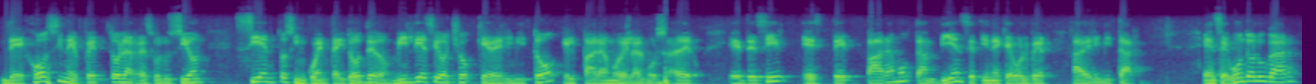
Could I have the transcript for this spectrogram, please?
dejó sin efecto la resolución 152 de 2018 que delimitó el páramo del almorzadero. Es decir, este páramo también se tiene que volver a delimitar. En segundo lugar,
